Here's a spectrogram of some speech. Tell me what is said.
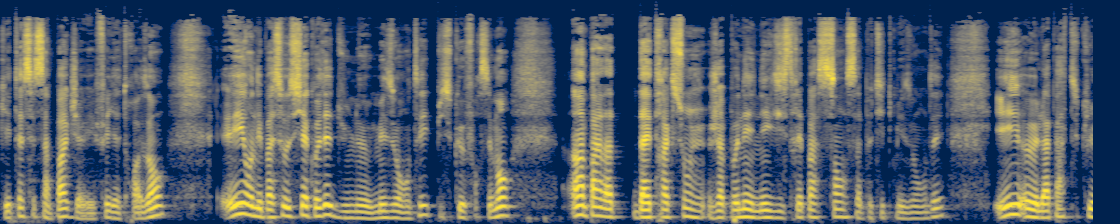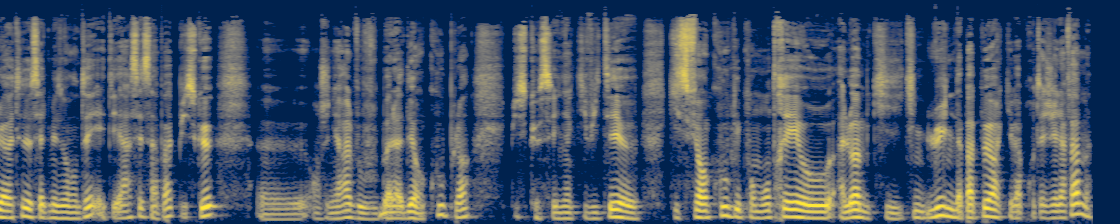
qui est assez sympa, que j'avais fait il y a 3 ans. Et on est passé aussi à côté d'une maison hantée, puisque forcément, un parc d'attractions japonais n'existerait pas sans sa petite maison hantée. Et euh, la particularité de cette maison hantée était assez sympa puisque, euh, en général, vous vous baladez en couple, hein, puisque c'est une activité euh, qui se fait en couple et pour montrer à l'homme qui, lui, n'a pas peur et qui va protéger la femme.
